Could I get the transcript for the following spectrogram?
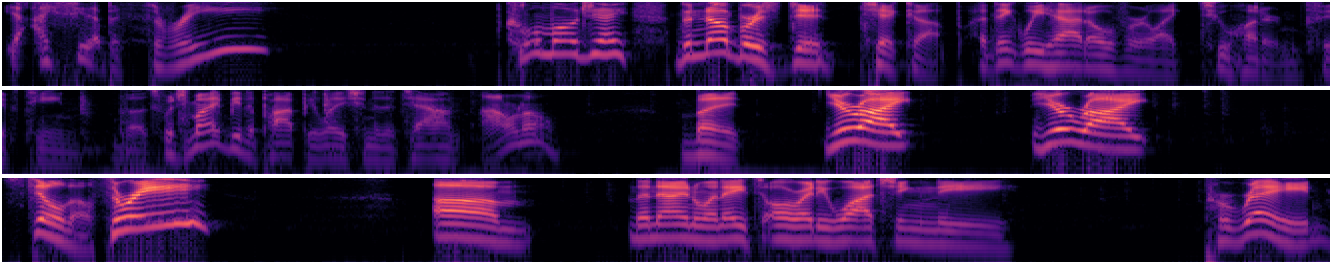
Yeah, I see that, but three? Cool Moj. The numbers did tick up. I think we had over like 215 votes, which might be the population of the town. I don't know. But you're right. You're right. Still though, three. Um, the 918's already watching the parade.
